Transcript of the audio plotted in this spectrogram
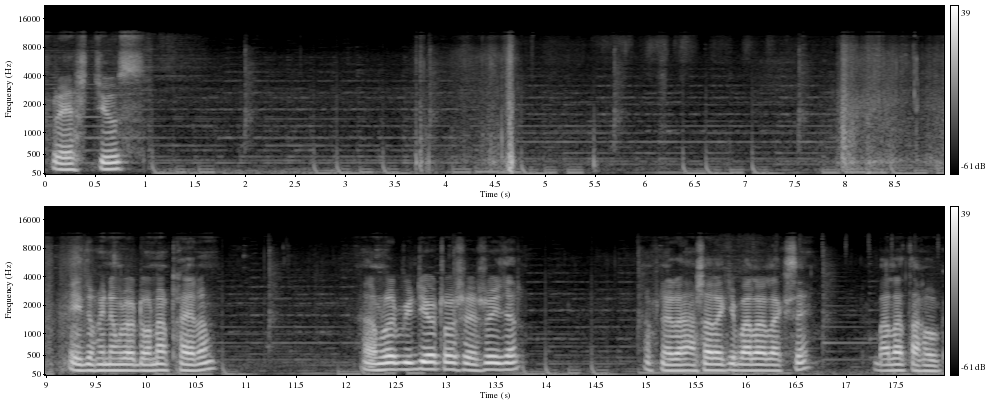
ফ্রেশ জুস এই যখন আমরা ডোনাট খাইলাম আমরা ভিডিওটা শেষ হয়ে যার আপনারা আশা রাখি ভালো লাগছে। ভালো থাকুক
